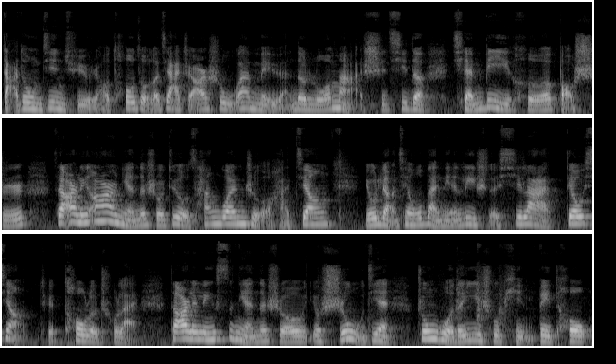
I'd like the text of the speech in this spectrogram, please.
打洞进去，然后偷走了价值二十五万美元的罗马时期的钱币和宝石。在二零二二年的时候就有参观者哈将。有两千五百年历史的希腊雕像，这偷了出来。到二零零四年的时候，有十五件中国的艺术品被偷。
